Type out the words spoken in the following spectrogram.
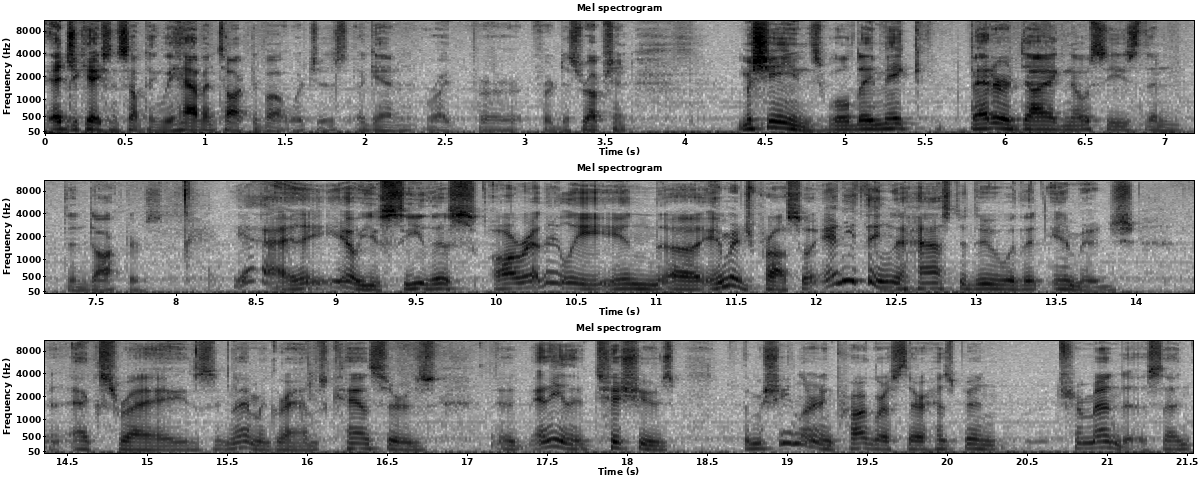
Education is something we haven't talked about, which is again ripe for, for disruption. Machines, will they make better diagnoses than, than doctors? Yeah, you know, you see this already in uh, image processing. Anything that has to do with an image, X-rays, mammograms, cancers, uh, any of the tissues, the machine learning progress there has been tremendous, and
